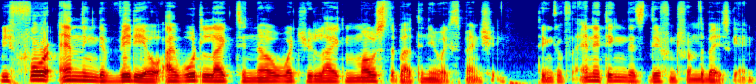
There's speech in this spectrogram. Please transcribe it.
before ending the video, I would like to know what you like most about the new expansion. Think of anything that's different from the base game,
